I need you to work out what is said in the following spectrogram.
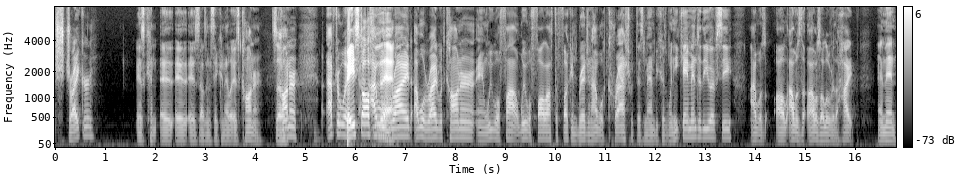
striker is, Can- is, is I was gonna say Canelo is Conor. So- Conor, after what Based off I of will that- ride. I will ride with Conor, and we will fall. We will fall off the fucking bridge, and I will crash with this man because when he came into the UFC, I was all I was I was all over the hype, and then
